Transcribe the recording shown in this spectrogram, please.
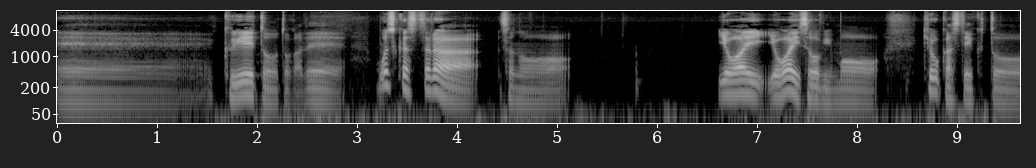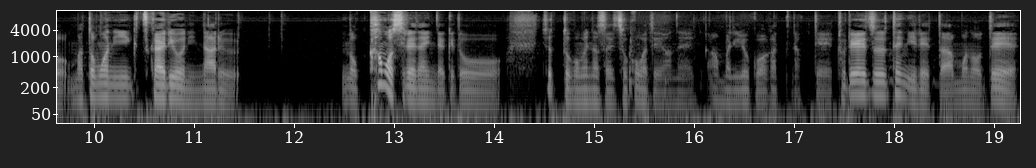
えー、クリエイトとかで、もしかしたら、その、弱い、弱い装備も強化していくとまともに使えるようになるのかもしれないんだけど、ちょっとごめんなさい、そこまではね、あんまりよくわかってなくて、とりあえず手に入れたもので、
